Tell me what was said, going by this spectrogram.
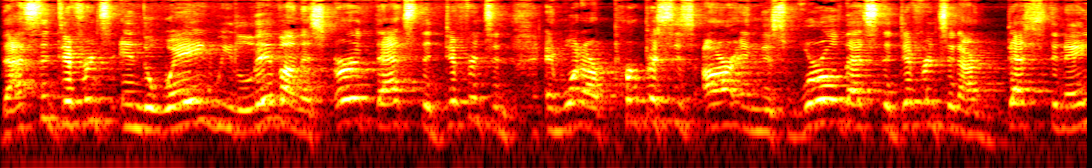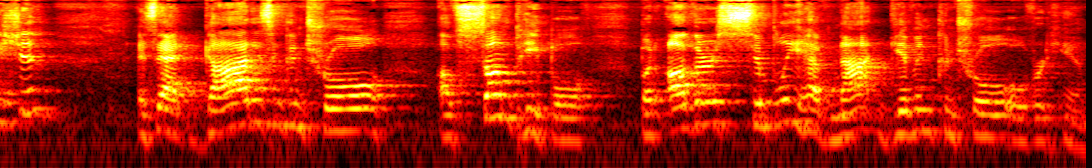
That's the difference in the way we live on this earth. That's the difference in, in what our purposes are in this world. That's the difference in our destination. Is that God is in control of some people, but others simply have not given control over Him.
